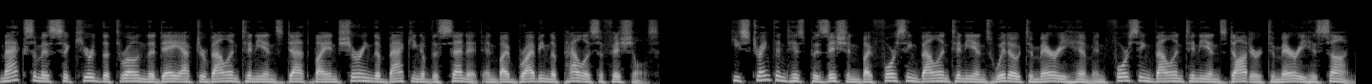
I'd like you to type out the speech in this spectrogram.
Maximus secured the throne the day after Valentinian's death by ensuring the backing of the Senate and by bribing the palace officials. He strengthened his position by forcing Valentinian's widow to marry him and forcing Valentinian's daughter to marry his son.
